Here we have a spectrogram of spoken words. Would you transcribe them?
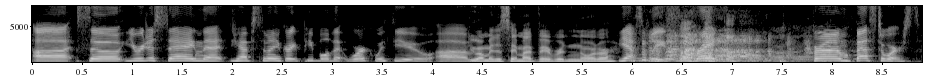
Uh, so you were just saying that you have so many great people that work with you. Um, Do you want me to say my favorite in order? Yes, please. Great. From best to worst.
